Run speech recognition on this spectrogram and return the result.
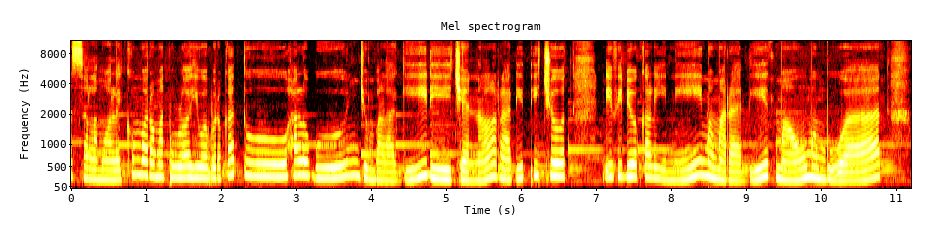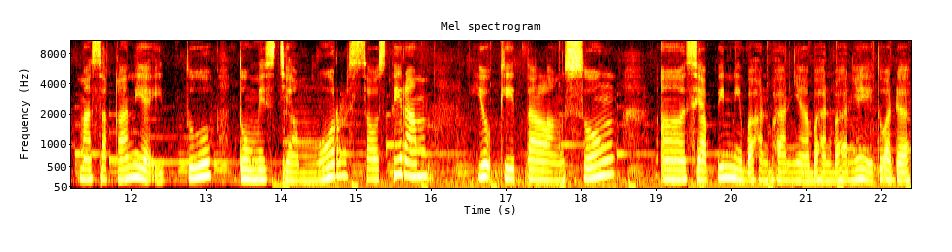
Assalamualaikum warahmatullahi wabarakatuh. Halo bun, jumpa lagi di channel Radit Icut. Di video kali ini Mama Radit mau membuat masakan yaitu tumis jamur saus tiram. Yuk kita langsung uh, siapin nih bahan-bahannya. Bahan-bahannya yaitu ada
